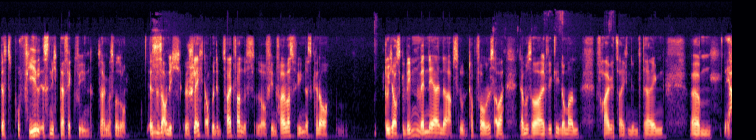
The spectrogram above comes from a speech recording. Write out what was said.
das Profil ist nicht perfekt für ihn, sagen wir es mal so. Es mhm. ist auch nicht schlecht, auch mit dem Zeitfahren, das ist auf jeden Fall was für ihn, das kann auch durchaus gewinnen, wenn er in der absoluten Topform ist. Aber da müssen wir halt wirklich nochmal ein Fragezeichen hinterhängen, ähm, ja,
